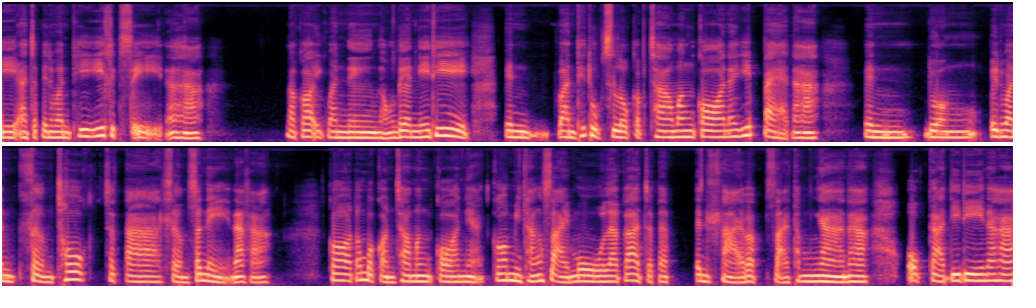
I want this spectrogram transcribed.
ดีๆ อาจจะเป็นวันที่ 24 นะคะ แล้วก็อีกวันหนึ่งของเดือนนี้ที่เป็นวันที่ถูกสลกกับชาวมังกรนะ28นะคะ เป็นดวงเป็นวันเสริมโชคชะตาเสริมเสน่ห์นะคะ ก็ต้องบอกก่อนชาวมังกรเนี่ยก็มีทั้งสายมูแล้วก็อาจจะแบบเป็นสายแบบสายทำงานนะคะ โอกาสดีๆนะคะ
